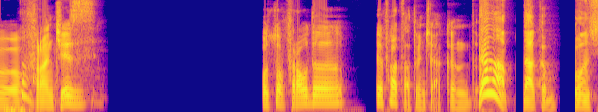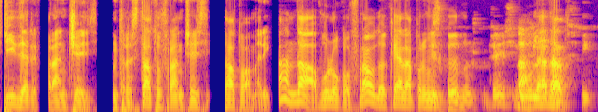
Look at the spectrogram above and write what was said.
uh, Da. francezi, a fost o fraudă pe față atunci, când Da, dacă consideri francezi, între statul francez și statul american, da, a avut loc o fraudă, că el a promis că nu știu ce și Da. nu le-a dat, știi?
